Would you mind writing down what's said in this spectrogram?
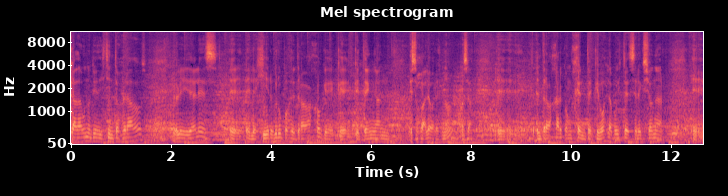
cada uno tiene distintos grados, pero lo ideal es eh, elegir grupos de trabajo que, tengan esos valores, ¿no? O sea, eh, el trabajar con gente que vos la pudiste seleccionar, eh,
